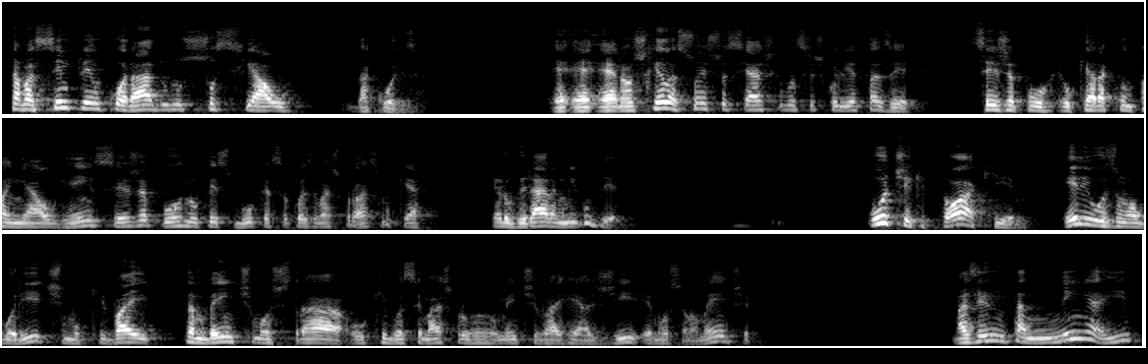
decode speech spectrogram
estava sempre ancorado no social da coisa. É, é, eram as relações sociais que você escolhia fazer. Seja por eu quero acompanhar alguém, seja por no Facebook, essa coisa mais próxima que é quero virar amigo dele. O TikTok, ele usa um algoritmo que vai também te mostrar o que você mais provavelmente vai reagir emocionalmente, mas ele não está nem aí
